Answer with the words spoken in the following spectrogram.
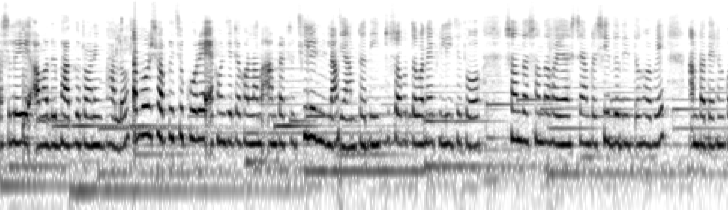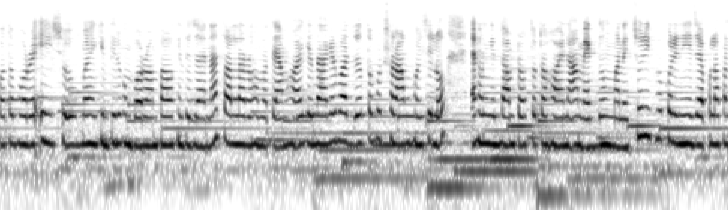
আসলে আমাদের ভাগ্যটা অনেক ভালো। তারপর সব কিছু করে এখন যেটা করলাম, আমটা একটু ছিলে নিলাম। যে আমটা দিয়ে একটু শরবতটা বানাই ফেলি, যেহেতু সন্ধ্যা সন্ধ্যা হয়ে আসছে, আমটা সিদ্ধ দিতে হবে। আমটা দেখেন কত বড়, এই সময় কিন্তু এরকম বড় আম পাওয়া কিন্তু যায় না। তো আল্লাহর রহমতে আম হয়। কিন্তু আগের বার যত বছর আম হয়েছিল, এখন কিন্তু আমটা অতটা হয় না। আম একদম মানে চুরি করে নিয়ে যায়। পোলাপান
